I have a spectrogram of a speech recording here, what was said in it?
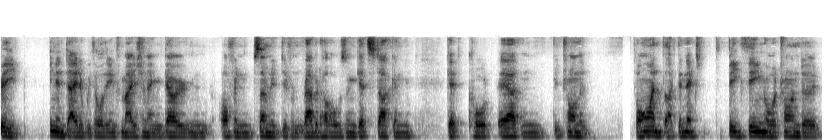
be inundated with all the information and go off in so many different rabbit holes and get stuck and get caught out and be trying to find like the next big thing or trying to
